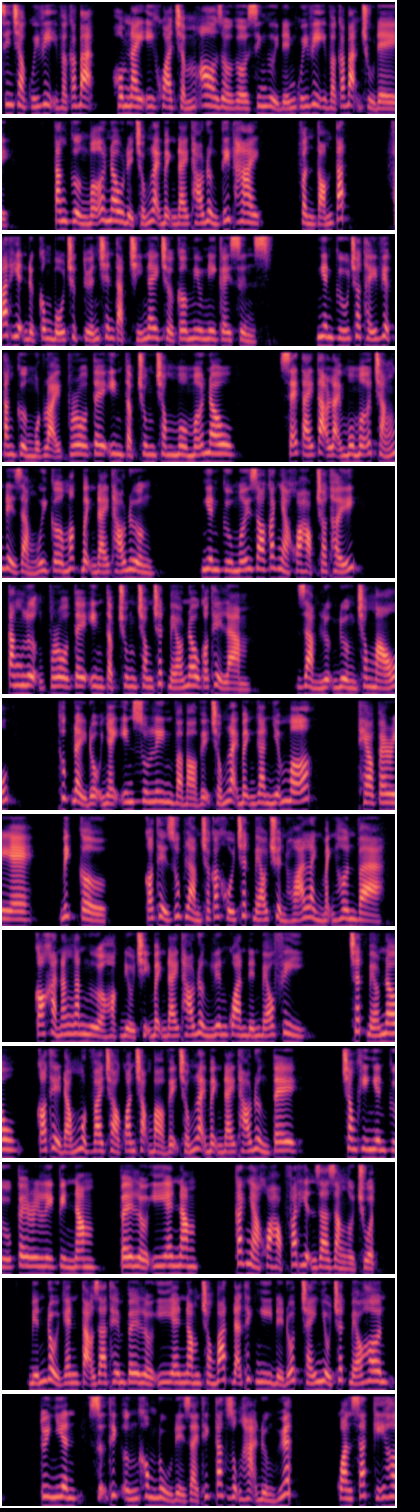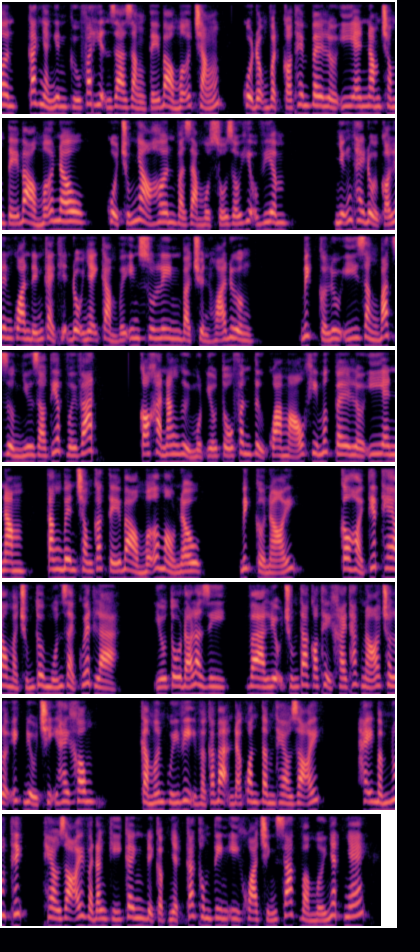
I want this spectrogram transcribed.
Xin chào quý vị và các bạn, hôm nay y khoa.org xin gửi đến quý vị và các bạn chủ đề Tăng cường mỡ nâu để chống lại bệnh đái tháo đường type 2. Phần tóm tắt Phát hiện được công bố trực tuyến trên tạp chí Nature Communications. Nghiên cứu cho thấy việc tăng cường một loại protein tập trung trong mô mỡ nâu sẽ tái tạo lại mô mỡ trắng để giảm nguy cơ mắc bệnh đái tháo đường. Nghiên cứu mới do các nhà khoa học cho thấy, tăng lượng protein tập trung trong chất béo nâu có thể làm giảm lượng đường trong máu, thúc đẩy độ nhạy insulin và bảo vệ chống lại bệnh gan nhiễm mỡ. Theo Perrier, Bicker, có thể giúp làm cho các khối chất béo chuyển hóa lành mạnh hơn và có khả năng ngăn ngừa hoặc điều trị bệnh đái tháo đường liên quan đến béo phì. Chất béo nâu có thể đóng một vai trò quan trọng bảo vệ chống lại bệnh đái tháo đường T. Trong khi nghiên cứu Perilipin 5, (PLIN5), các nhà khoa học phát hiện ra rằng ở chuột, biến đổi gen tạo ra thêm PLIN5 trong bát đã thích nghi để đốt cháy nhiều chất béo hơn. Tuy nhiên, sự thích ứng không đủ để giải thích tác dụng hạ đường huyết. Quan sát kỹ hơn, các nhà nghiên cứu phát hiện ra rằng tế bào mỡ trắng của động vật có thêm PLEN5 trong tế bào mỡ nâu của chúng nhỏ hơn và giảm một số dấu hiệu viêm. Những thay đổi có liên quan đến cải thiện độ nhạy cảm với insulin và chuyển hóa đường. Bicker lưu ý rằng bát dường như giao tiếp với vát. Có khả năng gửi một yếu tố phân tử qua máu khi mức PLEN5 tăng bên trong các tế bào mỡ màu nâu. Bicker nói, câu hỏi tiếp theo mà chúng tôi muốn giải quyết là, yếu tố đó là gì, và liệu chúng ta có thể khai thác nó cho lợi ích điều trị hay không? Cảm ơn quý vị và các bạn đã quan tâm theo dõi. Hãy bấm nút thích, theo dõi và đăng ký kênh để cập nhật các thông tin y khoa chính xác và mới nhất nhé.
